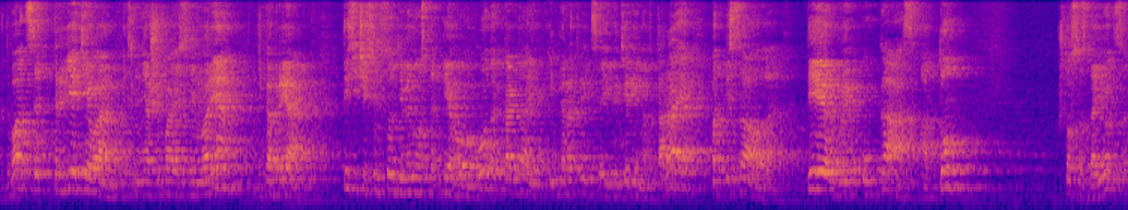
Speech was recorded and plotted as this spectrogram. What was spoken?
23, если не ошибаюсь, января, декабря 1791 года, когда императрица Екатерина II подписала первый указ о том, что создается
